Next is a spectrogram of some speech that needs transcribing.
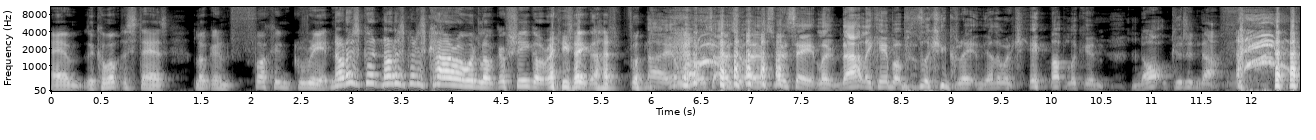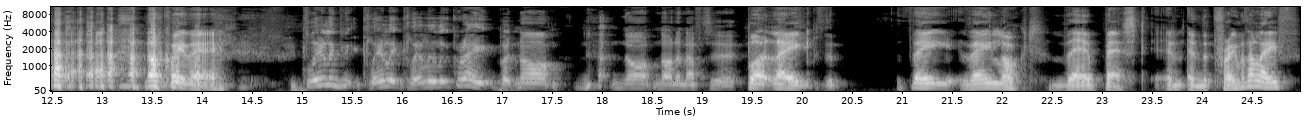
Um, they come up the stairs looking fucking great. Not as good, not as good as Cara would look if she got ready like that. But Aye, well, I was, I was, I was going to say, look, Natalie came up looking great, and the other one came up looking not good enough. not quite there. clearly, clearly, clearly look great, but not, not, not enough to But like keep the. They they looked their best in, in the prime of their life,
